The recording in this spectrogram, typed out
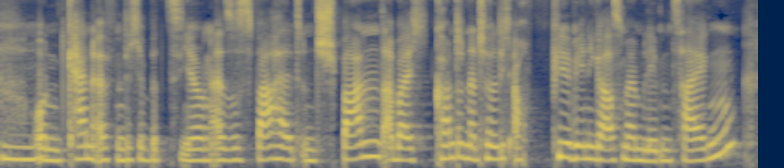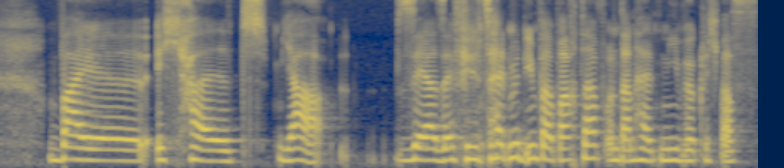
Mhm. und keine öffentliche Beziehung. Also es war halt entspannt, aber ich konnte natürlich auch viel weniger aus meinem Leben zeigen, weil ich halt, ja, sehr, sehr viel Zeit mit ihm verbracht habe und dann halt nie wirklich was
